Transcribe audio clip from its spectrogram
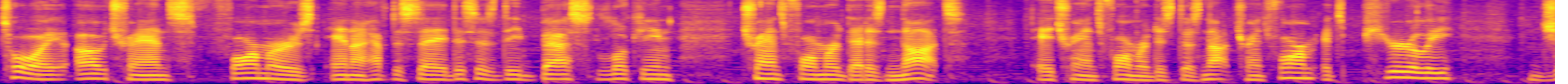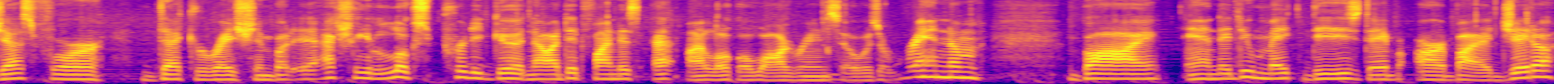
toy of transformers and I have to say this is the best looking transformer that is not a transformer. This does not transform. It's purely just for decoration, but it actually looks pretty good. Now, I did find this at my local Walgreens, so it was a random buy, and they do make these. They are by Jada,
